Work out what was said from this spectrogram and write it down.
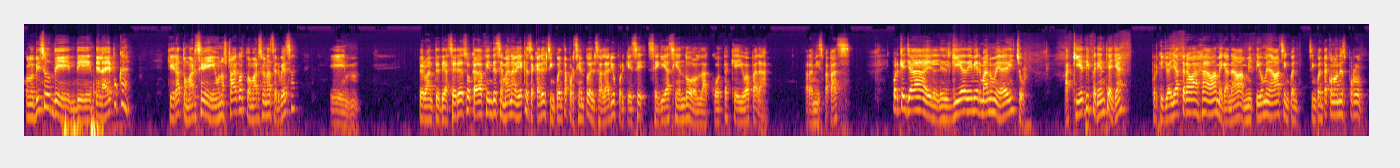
con los vicios de, la época, que era tomarse unos tragos, tomarse una cerveza. Em, pero antes de hacer eso, cada fin de semana había que sacar el 50% del salario porque ese seguía siendo la cuota que iba para, para mis papás. Porque ya el, el guía de mi hermano me había dicho, aquí es diferente allá. Porque yo allá trabajaba, me ganaba, mi tío me daba 50, colones por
